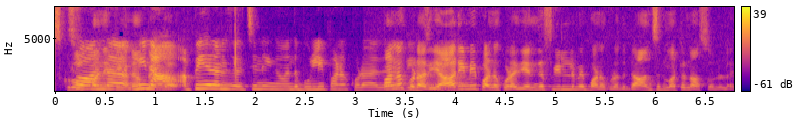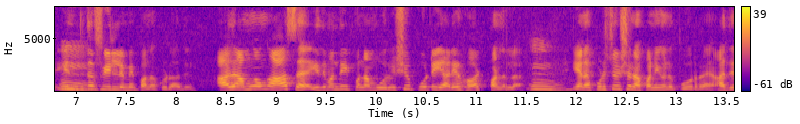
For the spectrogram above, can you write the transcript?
ஸ்க்ரோல் பண்ணிட்டீங்கன்னா. அப்பியரன்ஸ் வச்சு நீங்க வந்து புள்ளி பண்ணக்கூடாது பண்ணக்கூடாது. யாரையுமே பண்ணக்கூடாது. எந்த ஃபீல்டுமே பண்ணக்கூடாது. டான்ஸ் மட்டும் நான் சொல்லல. எந்த ஃபீல்டுமே பண்ணக்கூடாது. அது அவங்கவங்க ஆசை. இது வந்து இப்போ நம்ம ஒரு விஷயம் போட்டு யாரையும் ஹர்ட் பண்ணல. எனக்கு பிடிச்ச விஷயம் நான் பண்ணி ஒன்று போடுறேன். அது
